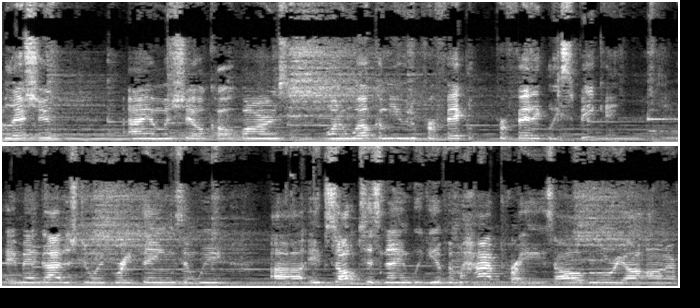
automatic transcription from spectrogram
Bless you. I am Michelle Cole Barnes. I want to welcome you to Prophet- Prophetically Speaking. Amen. God is doing great things and we uh, exalt his name. We give him high praise. All glory, all honor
